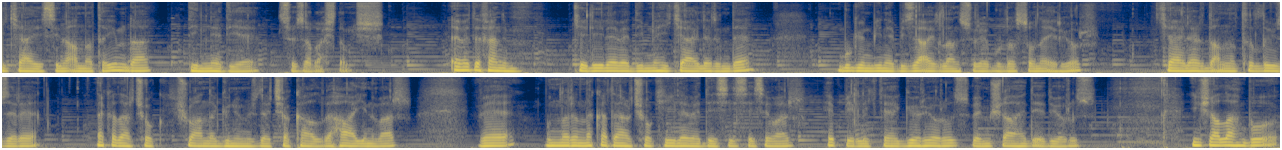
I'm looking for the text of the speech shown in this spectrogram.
hikayesini anlatayım da dinle diye söze başlamış. Evet efendim, Kelile ve Dimne hikayelerinde bugün yine bize ayrılan süre burada sona eriyor. Hikayelerde anlatıldığı üzere ne kadar çok şu anda günümüzde çakal ve hain var ve bunların ne kadar çok hile ve desisesi var hep birlikte görüyoruz ve müşahede ediyoruz. İnşallah bu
